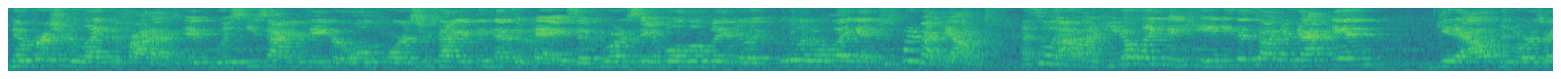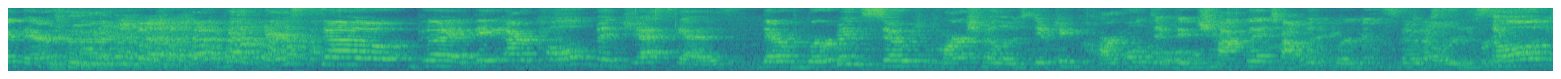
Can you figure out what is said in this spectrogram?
no pressure to like the product. If whiskey's not your thing or Old Forester's not your thing, that's okay. So if you want to sample a little bit and you're like, oh, I don't like it, just put it back down. That's totally um, fine. If you don't like the candy that's on your napkin, get out. The door's right there. they're so good. They are called Modjeskas. They're bourbon soaked marshmallows dipped in caramel, dipped in oh chocolate, topped with bourbon smoked sea salt.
